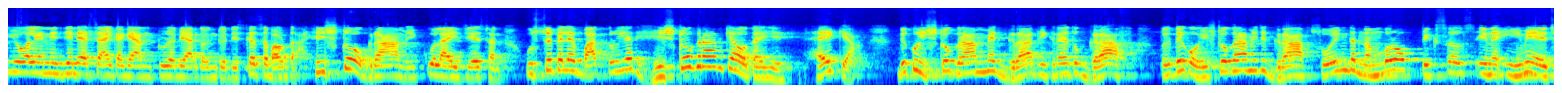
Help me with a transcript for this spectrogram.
you all in engineer style का ज्ञान today we are going to discuss about the histogram equalisation उससे पहले बात करूँ यार हिस्टोग्राम क्या होता है ये? है क्या? देखो हिस्टोग्राम में ग्राफ दिख रहा है तो ग्राफ तो देखो histogram is a graph showing the number of pixels in a image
